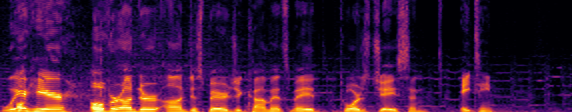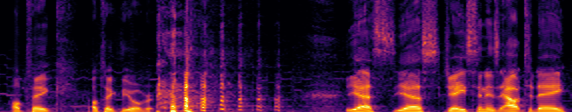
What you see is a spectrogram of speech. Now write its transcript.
We're here. Over under on disparaging comments made towards Jason. 18. I'll take I'll take the over. Yes, yes. Jason is out today.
